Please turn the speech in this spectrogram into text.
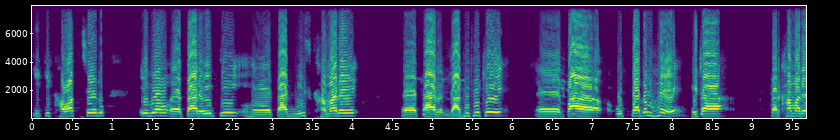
কি কি খাওয়াচ্ছেন, এবং তার এইটি তার নিজ খামারে তার গাভী থেকে উৎপাদন হয়ে এটা তার খামারে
